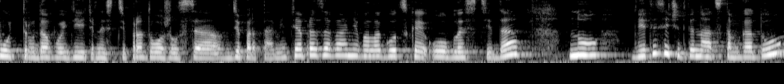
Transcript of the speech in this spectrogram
путь трудовой деятельности продолжился в департаменте образования Вологодской области, да, но в 2012 году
